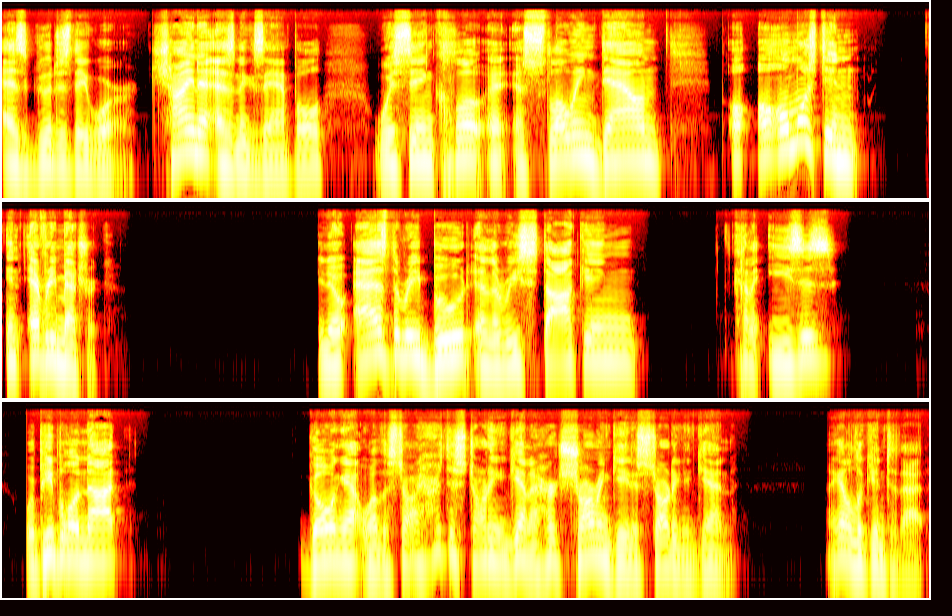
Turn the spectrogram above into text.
as good as they were. China, as an example, we're seeing clo- uh, slowing down almost in in every metric. You know, as the reboot and the restocking kind of eases, where people are not going out. Well, the start. I heard they're starting again. I heard Charmin Gate is starting again. I got to look into that.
